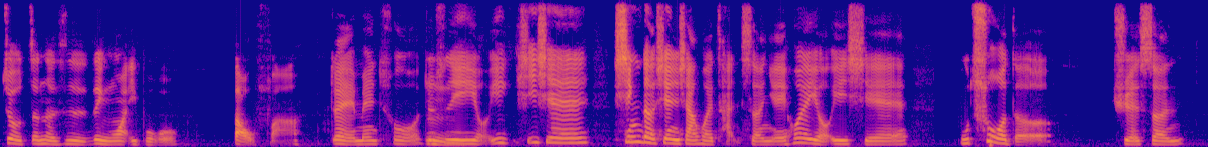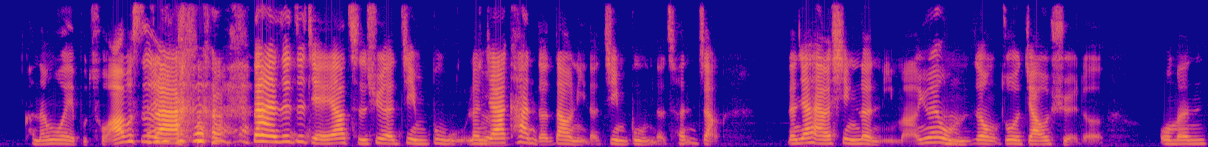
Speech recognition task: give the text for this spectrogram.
就真的是另外一波爆发。对，没错，就是有一一些新的现象会产生，也会有一些不错的学生，可能我也不错啊，不是啦，当然是自己也要持续的进步，人家看得到你的进步，你的成长。人家才会信任你嘛，因为我们这种做教学的，我们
